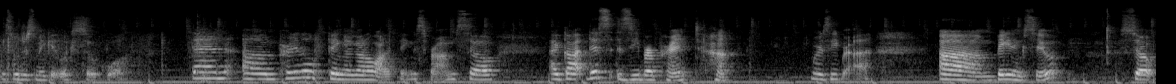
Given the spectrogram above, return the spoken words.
this will just make it look so cool. Then um, Pretty Little Thing I got a lot of things from. So I got this zebra print, huh, more zebra, um, bathing suit. So,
